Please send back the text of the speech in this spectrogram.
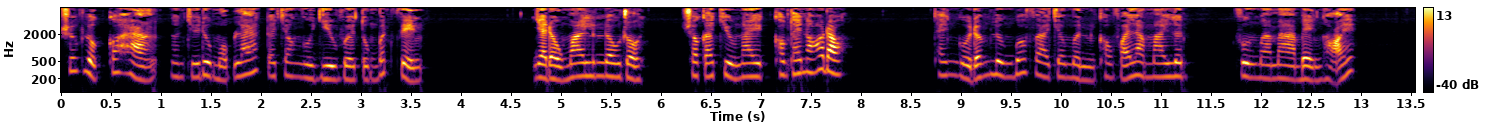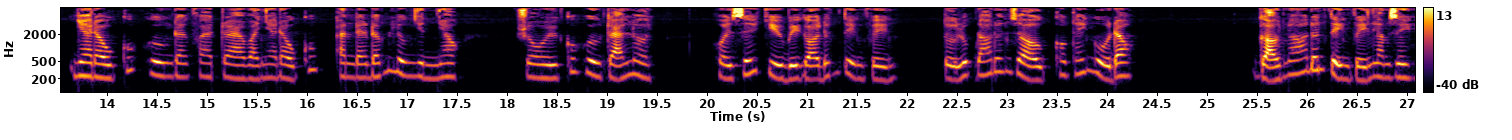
sức lực có hạn nên chỉ được một lát đã cho người dìu về Tùng Bách Viện. Nhà đầu Mai Linh đâu rồi? Sao cả chiều nay không thấy nó đâu? Thấy người đấm lưng bóp vai cho mình không phải là Mai Linh. Vương Mama bèn hỏi. Nhà đầu Cúc Hương đang pha trà và nhà đầu Cúc anh đang đấm lưng nhìn nhau. Rồi Cúc Hương trả lời. Hồi xế chiều bị gọi đến tiền viện. Từ lúc đó đến giờ không thấy người đâu. Gọi nó đến tiền viện làm gì?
